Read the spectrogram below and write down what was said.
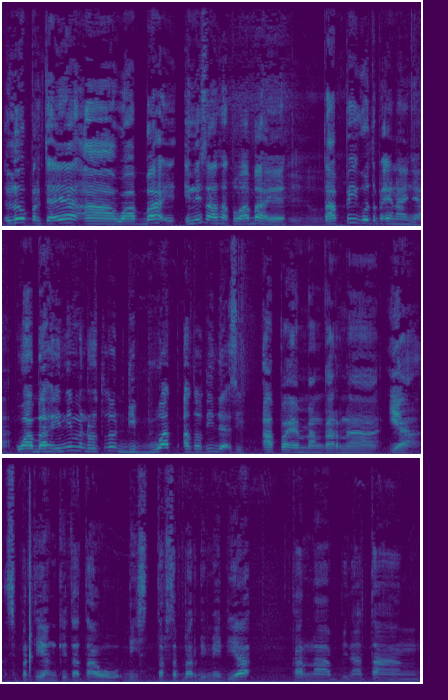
lu percaya uh, wabah ini salah satu wabah ya Iya, wabah. tapi gue tuh pengen nanya wabah ini menurut lu dibuat atau tidak sih apa emang karena ya seperti yang kita tahu di tersebar di media karena binatang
